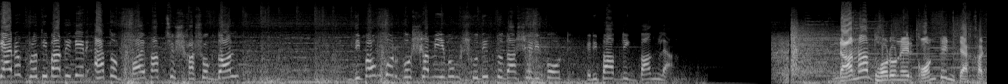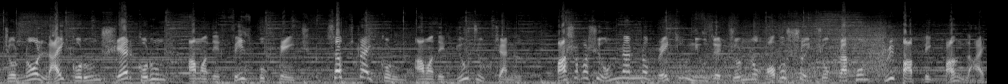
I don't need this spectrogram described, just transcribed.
কেন প্রতিবাদীদের এত ভয় পাচ্ছে শাসক দল? দীপঙ্কর গোস্বামী এবং সুদীপ্ত দাসের রিপোর্ট, রিপাবলিক বাংলা। নানা ধরনের কন্টেন্ট দেখার জন্য লাইক করুন শেয়ার করুন আমাদের ফেসবুক পেজ সাবস্ক্রাইব করুন আমাদের ইউটিউব চ্যানেল পাশাপাশি অন্যান্য ব্রেকিং নিউজের জন্য অবশ্যই চোখ রাখুন রিপাবলিক বাংলায়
